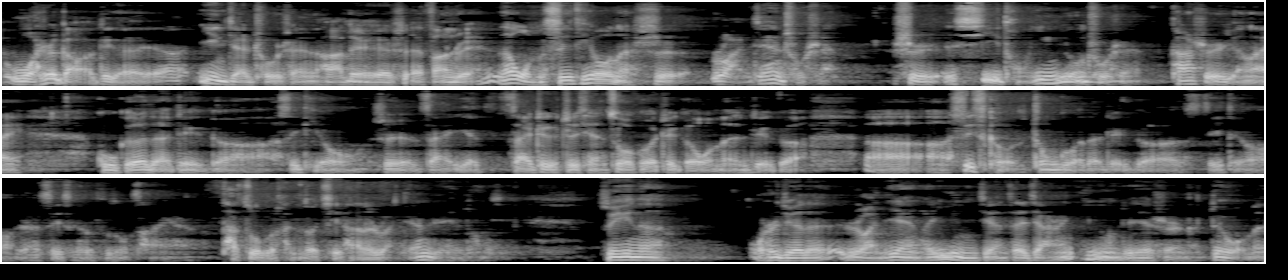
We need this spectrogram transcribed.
我是搞这个硬件出身哈，这个是 Foundry。那我们 CTO 呢是软件出身，是系统应用出身。他是原来谷歌的这个 CTO，是在也在这个之前做过这个我们这个啊啊 Cisco 中国的这个 CTO，然后 Cisco 的副总裁呀，他做过很多其他的软件这些东西。所以呢。我是觉得软件和硬件再加上应用这些事儿呢，对我们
